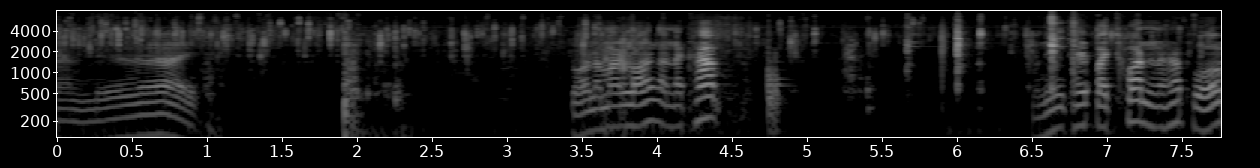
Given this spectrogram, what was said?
นั่นเลยรอน้ำมันร้อนก่อนนะครับ วันนี้ใช้ปลาช่อนนะครับผม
